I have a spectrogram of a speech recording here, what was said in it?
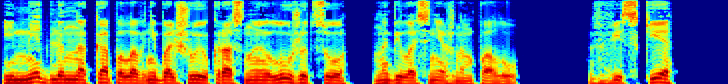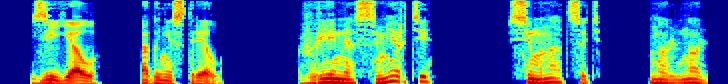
и медленно капала в небольшую красную лужицу на белоснежном полу. В виске зиял огнестрел. Время смерти — семнадцать ноль ноль.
